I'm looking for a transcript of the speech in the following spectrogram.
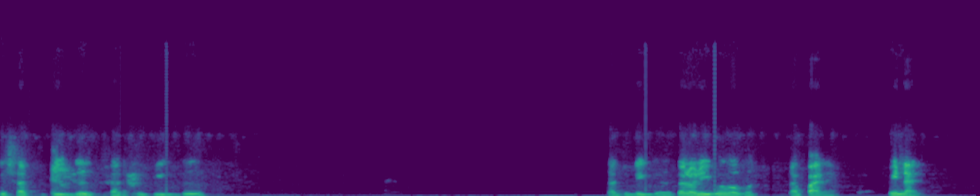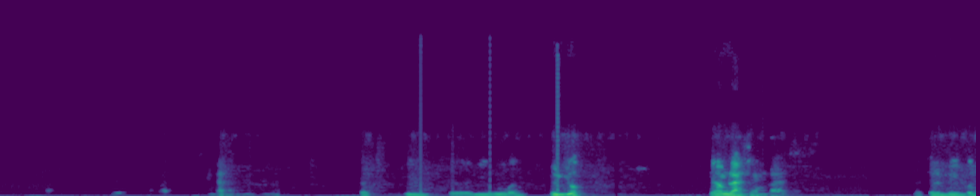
Dia satu tiga. Satu tiga. Satu tiga. Kalau lima berapa? Lapan eh? Sembilan. Satu tiga, lima, tujuh. Enam belas eh? Satu lebih pun.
